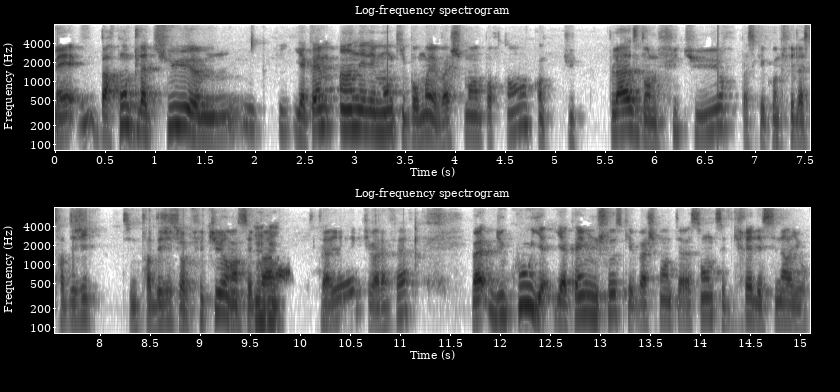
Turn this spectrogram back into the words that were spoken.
Mais par contre, là-dessus, euh, il y a quand même un élément qui pour moi est vachement important quand tu te places dans le futur, parce que quand tu fais de la stratégie, c'est une stratégie sur le futur, hein, c'est pas l'extérieur mhm. que tu vas la faire. Bah, du coup, il y, a quand même une chose qui est vachement intéressante, c'est de créer des scénarios.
